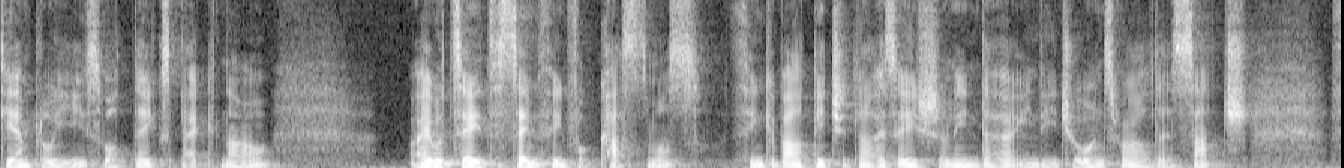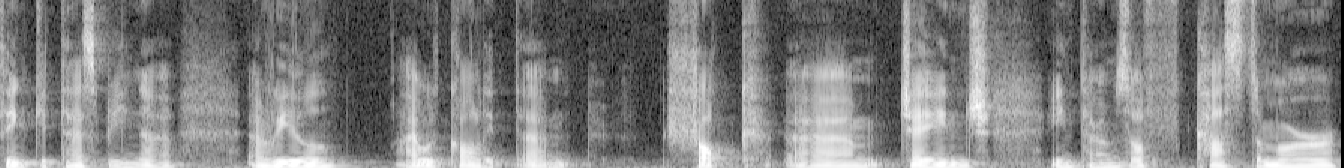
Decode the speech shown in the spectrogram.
the employees, what they expect now I would say it's the same thing for customers. Think about digitalization in the in the insurance world as such. Think it has been a, a real, I would call it um, shock um, change in terms of customer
